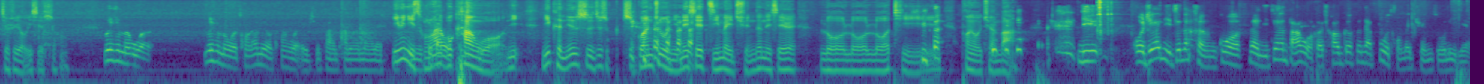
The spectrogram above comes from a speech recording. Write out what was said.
就是有一些时候。为什么我？为什么我从来没有看过 H 范他妈妈的？因为你从来不看我，你你肯定是就是只关注你那些集美群的那些裸裸裸体 朋友圈吧？你，我觉得你真的很过分，你竟然把我和超哥分在不同的群组里面，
